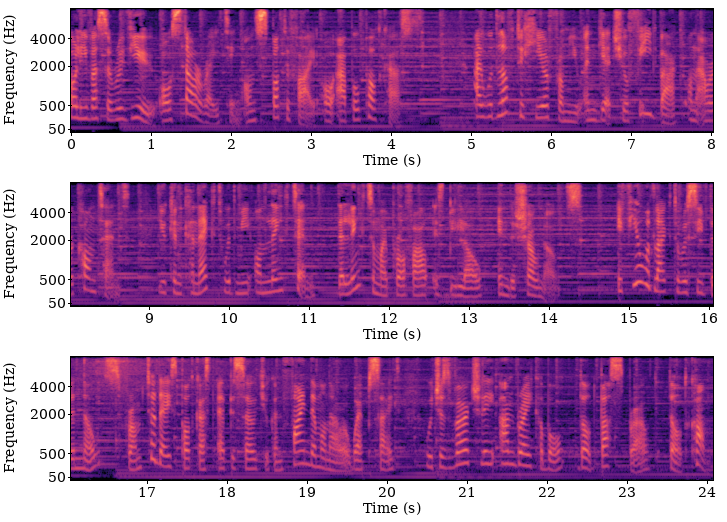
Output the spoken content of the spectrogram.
or leave us a review or star rating on Spotify or Apple Podcasts. I would love to hear from you and get your feedback on our content. You can connect with me on LinkedIn. The link to my profile is below in the show notes. If you would like to receive the notes from today's podcast episode, you can find them on our website, which is virtuallyunbreakable.buzzsprout.com.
